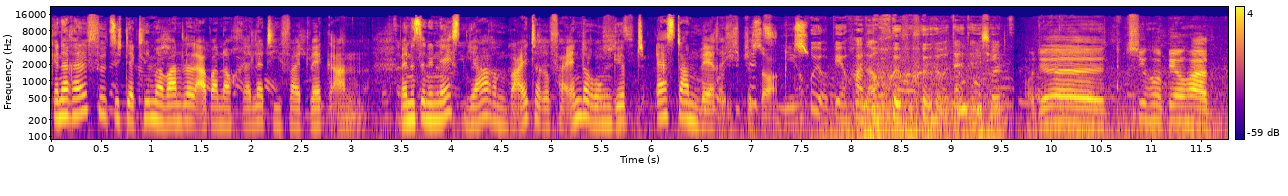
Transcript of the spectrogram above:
Generell fühlt sich der Klimawandel aber noch relativ weit weg an. Wenn es in den nächsten Jahren weitere Veränderungen gibt, erst dann wäre ich besorgt.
